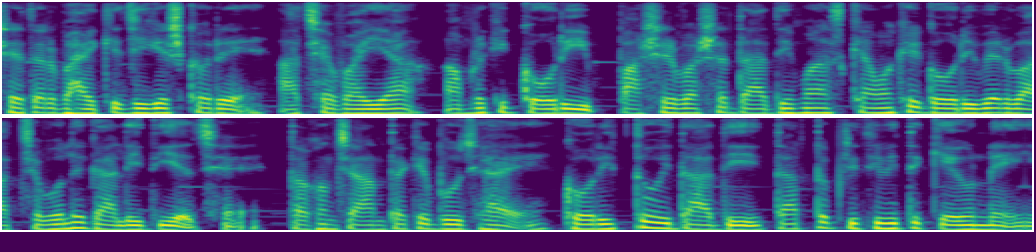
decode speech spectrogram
সে তার ভাইকে জিজ্ঞেস করে আচ্ছা ভাইয়া, আমরা কি গরিব? পাশের বাসার দাদিমা আজকে আমাকে গরিবের বাচ্চা বলে গালি দিয়েছে। তখন চান তাকে বুঝায়, গরিব তো ওই দাদি, তার তো পৃথিবীতে কেউ নেই।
